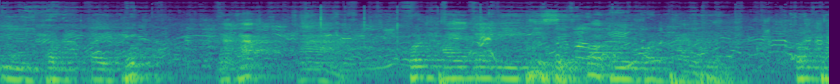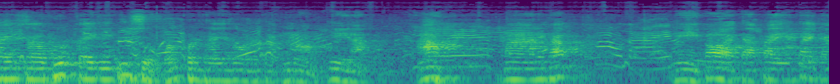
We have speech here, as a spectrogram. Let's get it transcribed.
ดีคนใจพุทธนะครับอ่า คนไทยใจดีที่สุดก็คือคนไทยคนไทยชาวพุทธใจดีที่สุดของคนไทยเรานะครับพี่น้องนี่นะเอามานะครับ นี่ก็จะไปใกล้จะ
